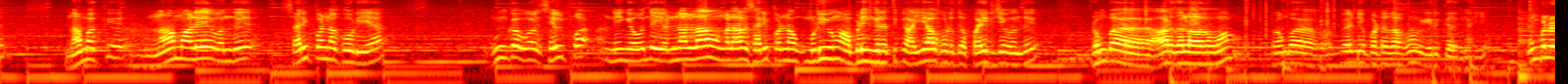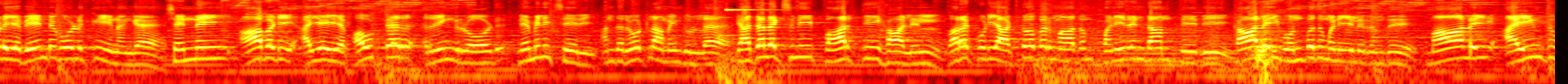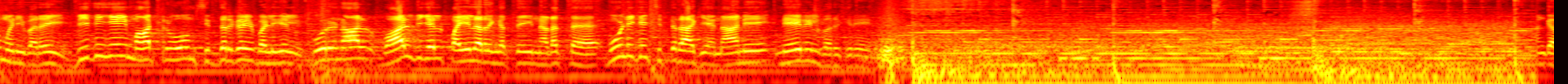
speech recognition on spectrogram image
நமக்கு நாமளே வந்து சரி பண்ணக்கூடிய உங்கள் செல்ஃபாக நீங்கள் வந்து என்னெல்லாம் உங்களால் சரி பண்ண முடியும் அப்படிங்கிறதுக்கு ஐயா கொடுத்த பயிற்சி வந்து ரொம்ப ஆறுதலாகவும் ரொம்ப வேண்டியப்பட்டதாகவும் இருக்குதுங்க ஐயா. உங்களுடைய வேண்டுகோளுக்கு இணங்க Chennai Avadi IAF outer ring road Nemilichery அந்த ரோட்ல அமைந்துள்ள கஜலட்சுமி பார்ட்டி ஹாலில் வரக்கூடிய அக்டோபர் மாதம் பனிரெண்டாம் தேதி காலை ஒன்பது மணியிலிருந்து மாலை ஐந்து மணி வரை விதியை மாற்றுவோம் சித்தர்கள் வழியில் ஒரு நாள் வாழ்வியல் பயிலரங்கத்தை நடத்த மூலிகை சித்தராகிய நானே நேரில் வருகிறேன்.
